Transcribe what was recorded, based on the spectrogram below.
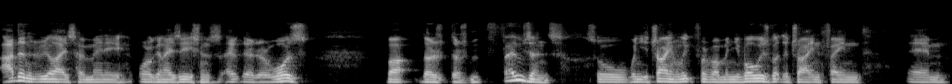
I didn't realize how many organisations out there there was, but there's there's thousands. So when you try and look for them, and you've always got to try and find um,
